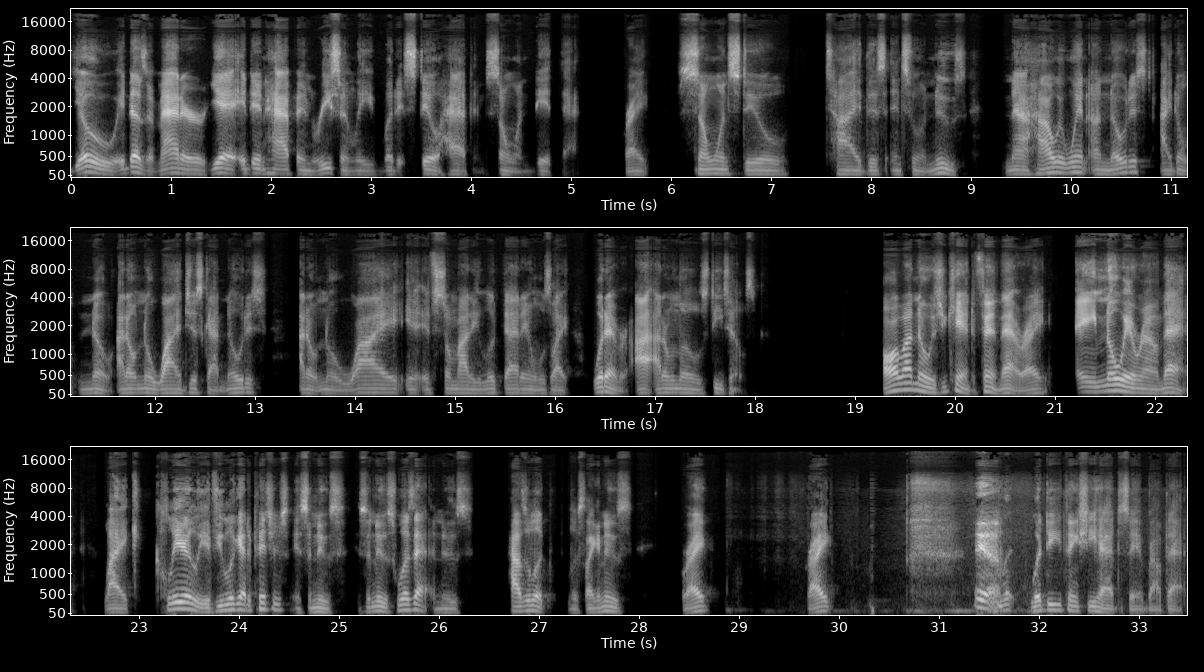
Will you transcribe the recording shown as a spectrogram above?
yo, it doesn't matter. Yeah, it didn't happen recently, but it still happened. Someone did that, right? Someone still tied this into a noose. Now, how it went unnoticed, I don't know. I don't know why it just got noticed. I don't know why, if somebody looked at it and was like, whatever, I, I don't know those details. All I know is you can't defend that, right? Ain't no way around that. Like, clearly, if you look at the pictures, it's a noose. It's a noose. What's that? A noose. How's it look? Looks like a noose, right? Right? Yeah. What, what do you think she had to say about that?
